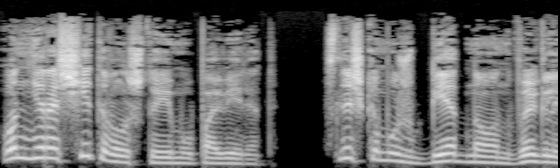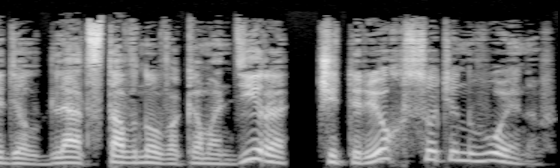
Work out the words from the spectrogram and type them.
Он не рассчитывал, что ему поверят. Слишком уж бедно он выглядел для отставного командира четырех сотен воинов.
